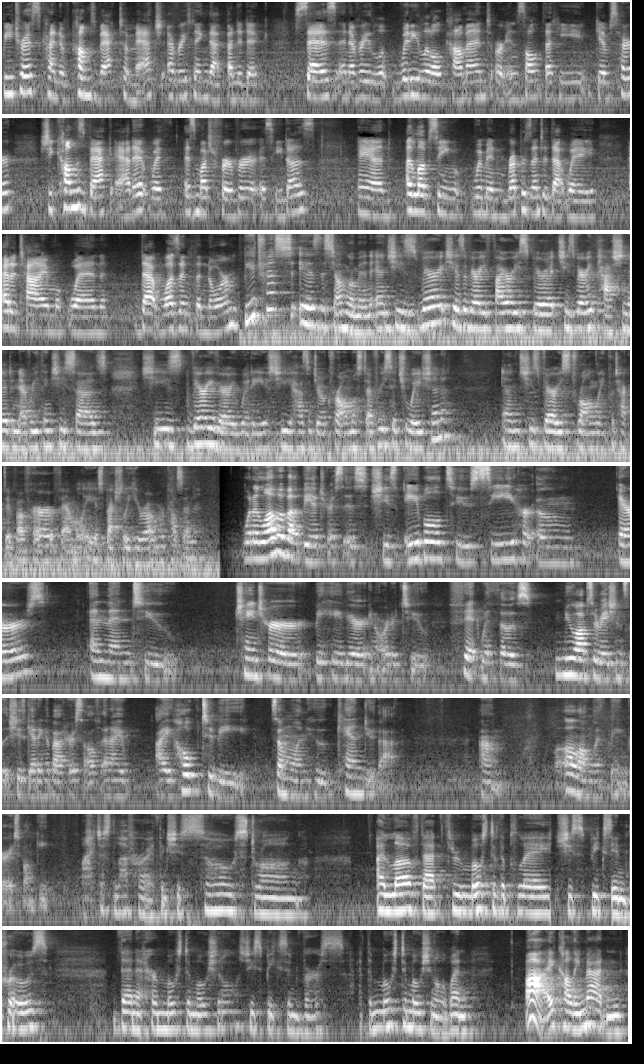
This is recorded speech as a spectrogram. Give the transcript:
Beatrice kind of comes back to match everything that Benedick says and every witty little comment or insult that he gives her. She comes back at it with as much fervor as he does. And I love seeing women represented that way at a time when that wasn't the norm. Beatrice is this young woman and she's very she has a very fiery spirit. She's very passionate in everything she says. She's very very witty. She has a joke for almost every situation and she's very strongly protective of her family, especially Hero, her cousin. What I love about Beatrice is she's able to see her own errors and then to change her behavior in order to fit with those new observations that she's getting about herself. And I, I hope to be someone who can do that, um, along with being very spunky. I just love her. I think she's so strong. I love that through most of the play, she speaks in prose. Then at her most emotional, she speaks in verse. At the most emotional, when I, Colleen Madden,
